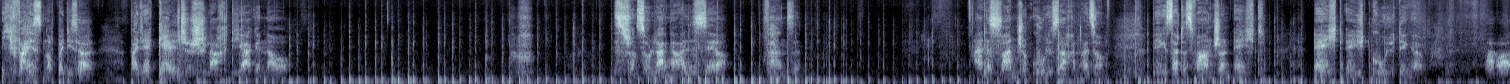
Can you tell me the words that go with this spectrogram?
ich weiß noch bei dieser, bei der Kälteschlacht, ja genau. Das ist schon so lange alles her. Wahnsinn das waren schon coole Sachen. Also, wie gesagt, das waren schon echt, echt, echt coole Dinge. Aber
